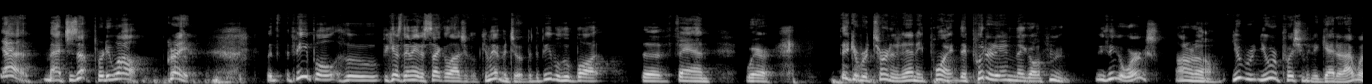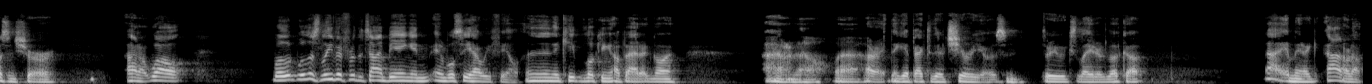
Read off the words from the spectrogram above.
yeah, matches up pretty well. Great. But the people who, because they made a psychological commitment to it, but the people who bought the fan where they could return it at any point, they put it in and they go, hmm, you think it works? I don't know. You, you were pushing me to get it. I wasn't sure. I don't know. Well, well, we'll just leave it for the time being and, and we'll see how we feel. And then they keep looking up at it and going, I don't know. Uh, all right. They get back to their Cheerios and three weeks later look up. I mean, I, I don't know.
